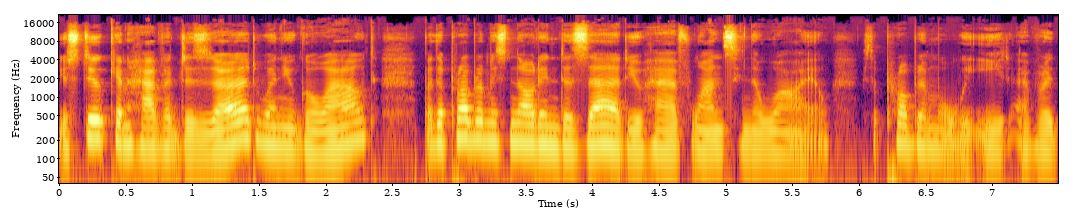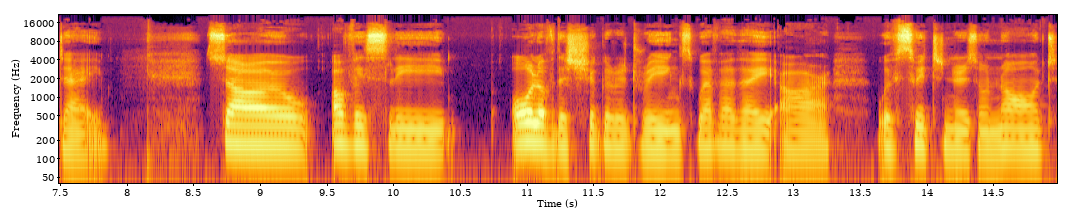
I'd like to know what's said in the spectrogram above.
You still can have a dessert when you go out, but the problem is not in dessert you have once in a while. It's the problem what we eat every day. So obviously all of the sugary drinks, whether they are with sweeteners or not,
